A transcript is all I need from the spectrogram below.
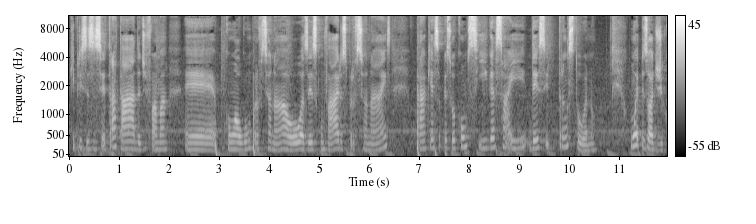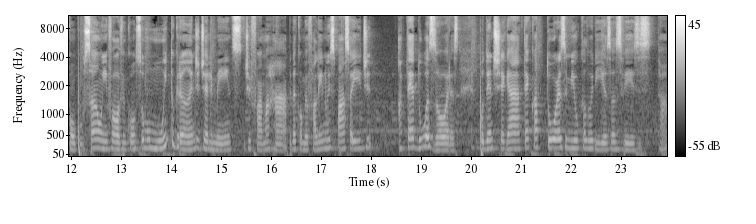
Que precisa ser tratada de forma é, com algum profissional ou às vezes com vários profissionais para que essa pessoa consiga sair desse transtorno. Um episódio de compulsão envolve um consumo muito grande de alimentos de forma rápida, como eu falei, num espaço aí de até duas horas, podendo chegar até 14 mil calorias às vezes, tá?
